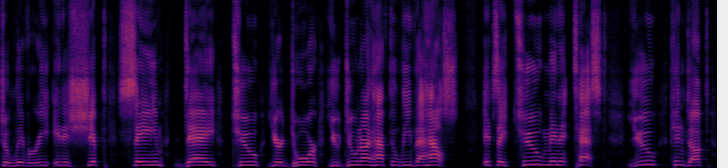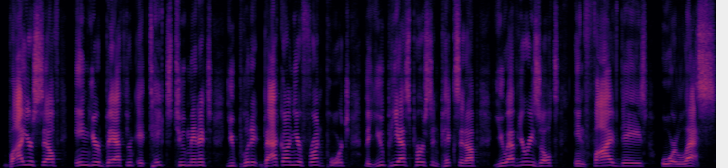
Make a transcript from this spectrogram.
delivery. It is shipped same day to your door. You do not have to leave the house. It's a 2-minute test you conduct by yourself in your bathroom. It takes two minutes. You put it back on your front porch. The UPS person picks it up. You have your results in five days or less.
